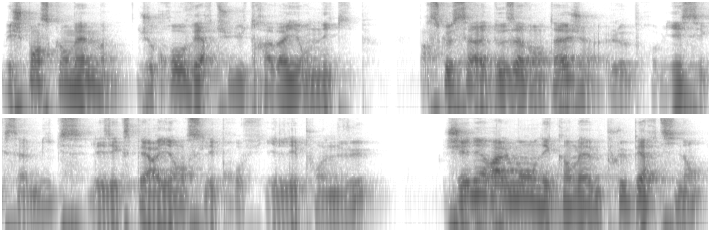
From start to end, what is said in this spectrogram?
Mais je pense quand même, je crois aux vertus du travail en équipe. Parce que ça a deux avantages. Le premier, c'est que ça mixe les expériences, les profils, les points de vue. Généralement, on est quand même plus pertinent.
